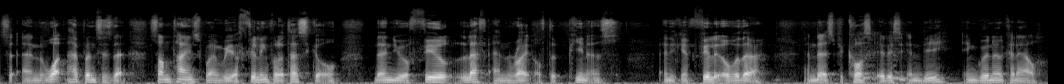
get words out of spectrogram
So, and what happens is that sometimes when we are feeling for the testicle, then you'll feel left and right of the penis, and you can feel it over there. And that's because it is in the inguinal canal.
